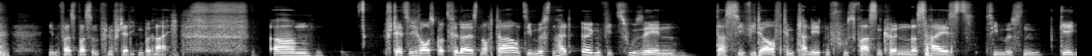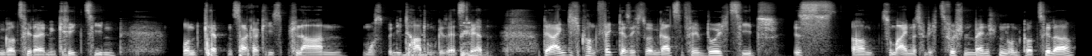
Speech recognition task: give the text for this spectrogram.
jedenfalls was im fünfstelligen Bereich. Ähm, stellt sich raus, Godzilla ist noch da und sie müssen halt irgendwie zusehen, dass sie wieder auf dem Planeten Fuß fassen können. Das heißt, sie müssen gegen Godzilla in den Krieg ziehen und Captain Sakakis Plan muss in die Tat umgesetzt werden. Der eigentliche Konflikt, der sich so im ganzen Film durchzieht, ist ähm, zum einen natürlich zwischen Menschen und Godzilla,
